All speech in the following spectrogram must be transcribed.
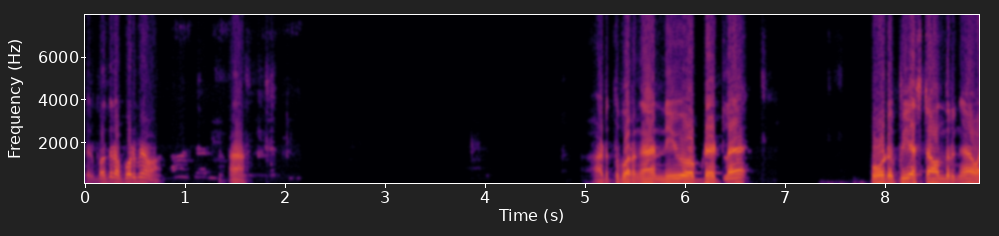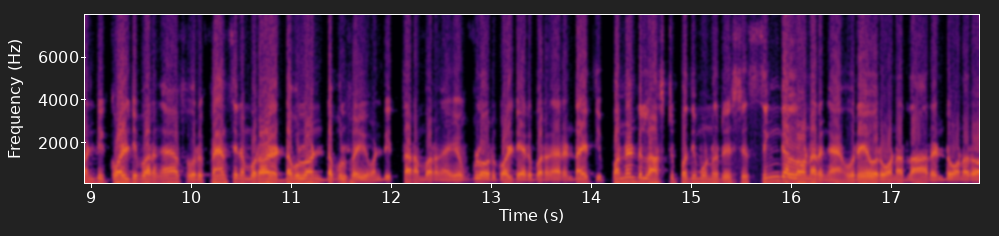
சரி பத்திரா பொறுமையா வா. ஆ அடுத்து பாருங்க நியூ அப்டேட்ல போடு பிஎஸ்டா வந்துருங்க வண்டி குவாலிட்டி பாருங்க ஒரு ஃபேன்சி நம்பரோட டபுள் ஒன் டபுள் ஃபைவ் வண்டி தரம் பாருங்க எவ்வளோ ஒரு குவாலிட்டியா இருக்கு பாருங்க ரெண்டாயிரத்தி பன்னெண்டு லாஸ்ட் பதிமூணு ரெஜிஸ்டர் சிங்கிள் ஓனருங்க ஒரே ஒரு ஓனர் தான் ரெண்டு ஓனரோ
